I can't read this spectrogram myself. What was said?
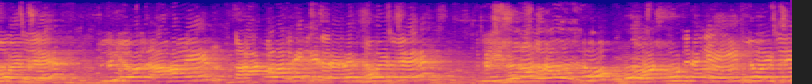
হয়েছে ফিরোজ আহমেদ কাটোয়া থেকে সেভেন হয়েছে কৃষ্ণ সাহায্য ঘোষপুর থেকে এইট হয়েছে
